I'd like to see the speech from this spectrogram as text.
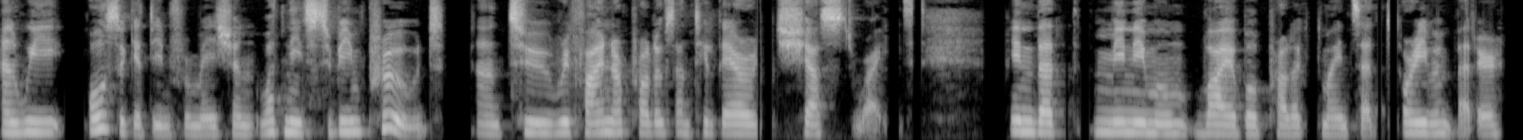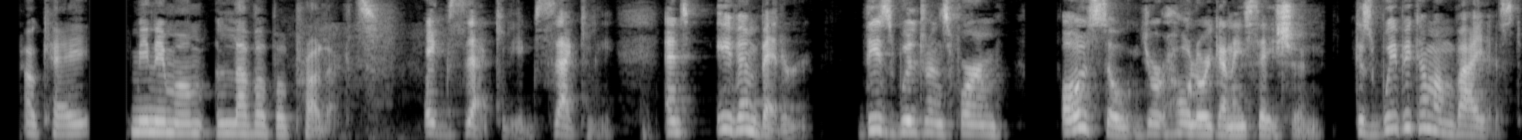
and we also get the information what needs to be improved and to refine our products until they're just right in that minimum viable product mindset or even better okay minimum lovable products Exactly, exactly. And even better, this will transform also your whole organization because we become unbiased.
